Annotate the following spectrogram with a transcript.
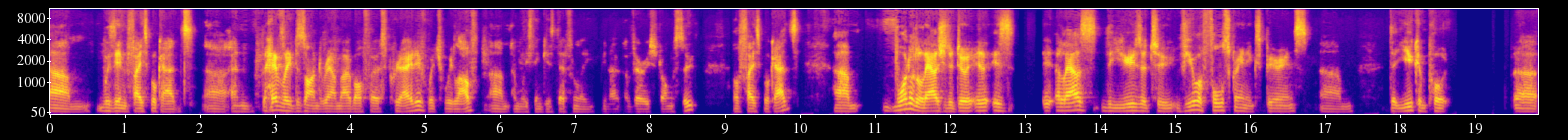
um, within Facebook ads, uh, and heavily designed around mobile first creative, which we love um, and we think is definitely you know a very strong suit of Facebook ads. Um, what it allows you to do is it allows the user to view a full screen experience um, that you can put uh,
